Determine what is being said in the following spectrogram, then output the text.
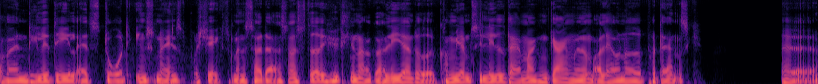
at være en lille del af et stort internationalt projekt, men så er det altså også stadig hyggeligt nok at lige at du komme hjem til lille Danmark en gang imellem og lave noget på dansk. Øh,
